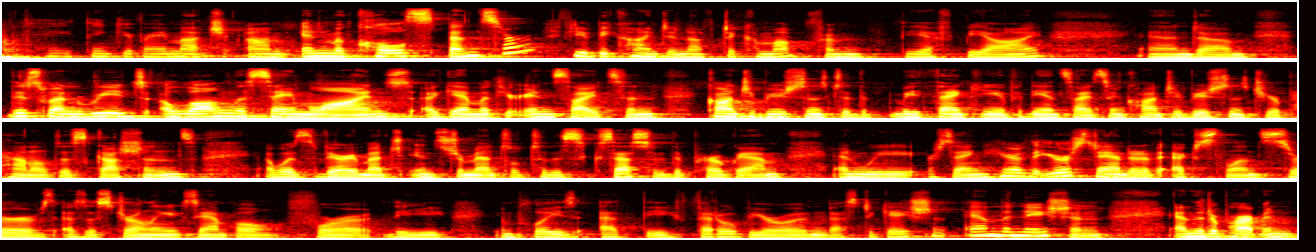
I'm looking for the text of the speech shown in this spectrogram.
Okay, thank you very much. Um, And Mecole Spencer, if you'd be kind enough to come up from the FBI. And um, this one reads along the same lines, again with your insights and contributions to the, me thanking you for the insights and contributions to your panel discussions. It was very much instrumental to the success of the program. And we are saying here that your standard of excellence serves as a sterling example for the employees at the Federal Bureau of Investigation and the nation. And the Department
